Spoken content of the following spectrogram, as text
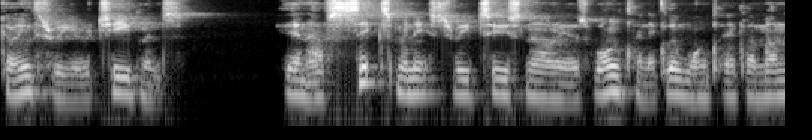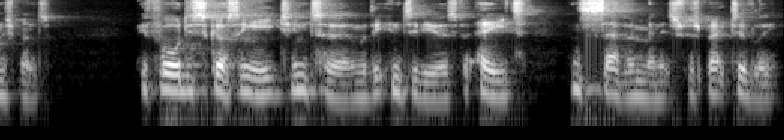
going through your achievements. You then have six minutes to read two scenarios, one clinical and one clinical management, before discussing each in turn with the interviewers for eight and seven minutes respectively.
